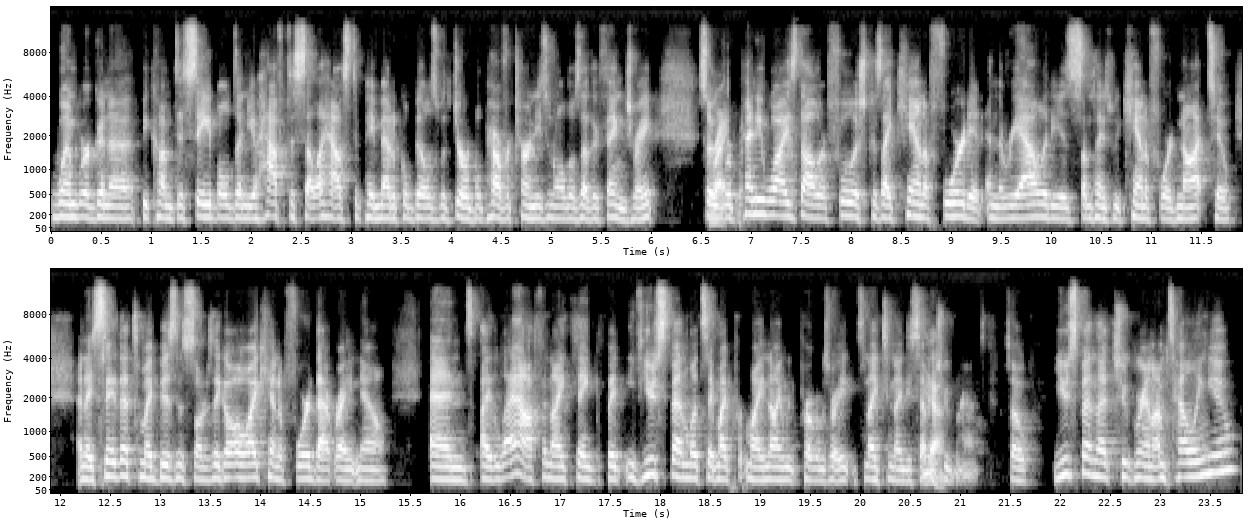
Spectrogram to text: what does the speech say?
when we're going to become disabled and you have to sell a house to pay medical bills with durable power of attorneys and all those other things right? So right. we're penny wise dollar foolish because i can't afford it. And the reality is sometimes we can't afford not to. And i say that to my business owners. They go oh i can't afford that right now and I laugh and I think, but if you spend, let's say my my nine week programs, right? It's 1997, yeah. two grand. So you spend that two grand, I'm telling you,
